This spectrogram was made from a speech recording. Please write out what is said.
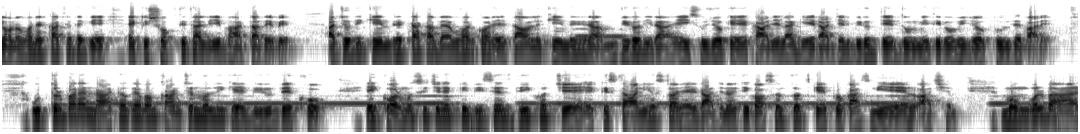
জনগণের কাছে থেকে একটি শক্তিশালী বার্তা দেবে। আর যদি কেন্দ্রের টাকা ব্যবহার করে, তাহলে কেন্দ্রীরা, বিরোধীরা এই সুযোগে কাজে লাগিয়ে রাজ্যের বিরুদ্ধে দুর্নীতির অভিযোগ তুলতে পারে। উত্তরপাড়ার নাটক এবং কাঞ্চন মল্লিকের বিরুদ্ধে ক্ষোভ। এই কর্মসূচির একটি বিশেষ দিক হচ্ছে একটি স্থানীয় স্তরে রাজনৈতিক অসন্তোষকে প্রকাশ নিয়ে আছে। মঙ্গলবার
